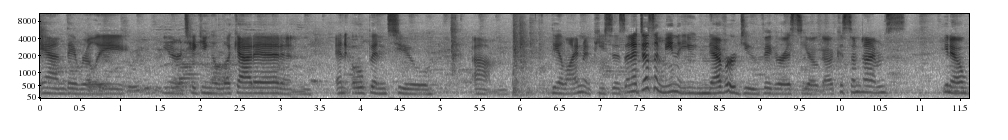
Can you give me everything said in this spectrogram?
and they really, you know, are taking a look at it and and open to um, the alignment pieces. And it doesn't mean that you never do vigorous yoga because sometimes, you know,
